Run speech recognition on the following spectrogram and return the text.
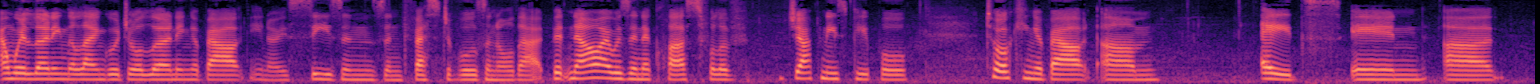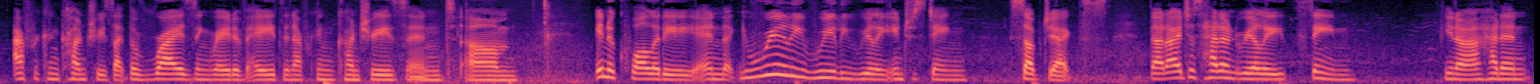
And we're learning the language or learning about, you know, seasons and festivals and all that. But now I was in a class full of Japanese people talking about um, AIDS in uh, African countries, like the rising rate of AIDS in African countries and um, inequality, and like really, really, really interesting subjects that I just hadn't really seen. You know, I hadn't.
